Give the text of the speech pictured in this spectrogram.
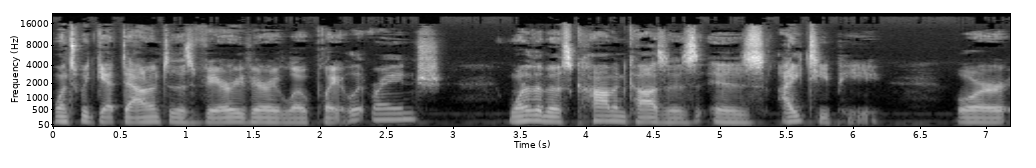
once we get down into this very, very low platelet range, one of the most common causes is ITP or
